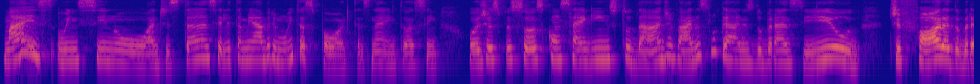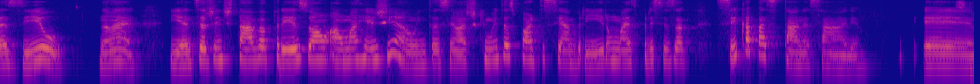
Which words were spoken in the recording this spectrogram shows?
Mas o ensino à distância, ele também abre muitas portas, né? Então, assim, hoje as pessoas conseguem estudar de vários lugares do Brasil, de fora do Brasil, não é? E antes a gente estava preso a, a, uma região. Então, assim, eu acho que muitas portas se abriram, mas precisa se capacitar nessa área. É,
